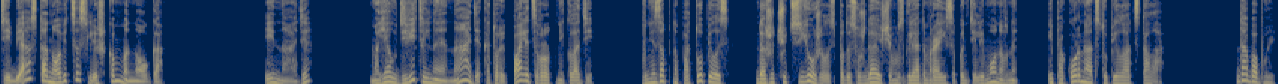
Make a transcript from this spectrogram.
«Тебя становится слишком много». И Надя, моя удивительная Надя, которой палец в рот не клади, внезапно потупилась, даже чуть съежилась под осуждающим взглядом Раисы Пантелеймоновны и покорно отступила от стола. «Да, бабуль».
